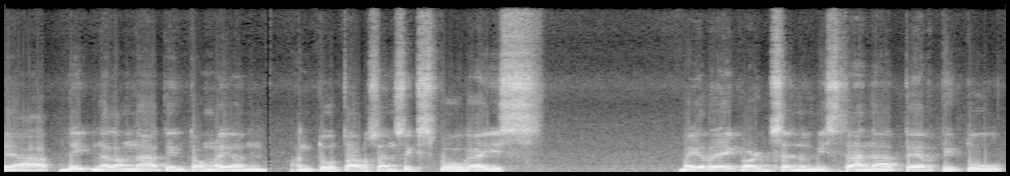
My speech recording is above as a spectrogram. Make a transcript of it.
Kaya update na lang natin to ngayon. Ang 2006 po guys may record sa numista na 32%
